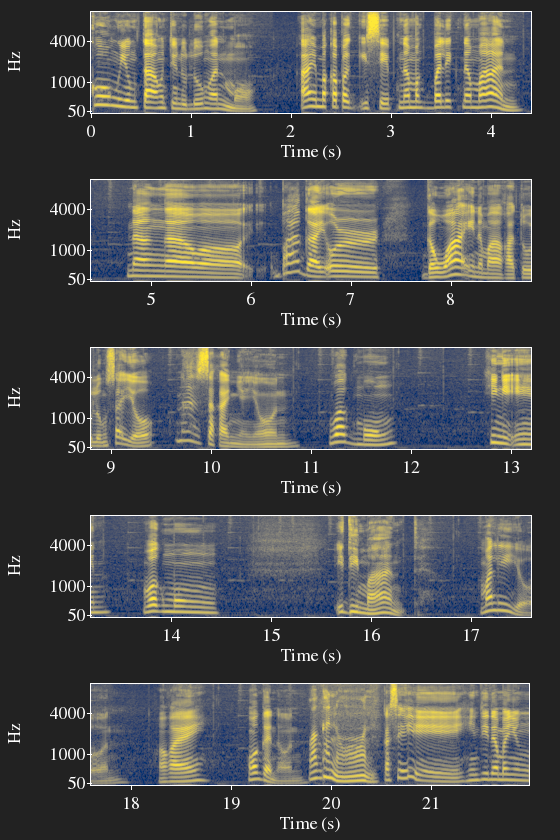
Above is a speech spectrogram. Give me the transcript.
Kung yung taong tinulungan mo ay makapag-isip na magbalik naman ng ah, bagay or gawain na makakatulong sa iyo, nasa kanya yon. Huwag mong hingiin. Huwag mong i-demand. Mali yun. Okay? Huwag ganon. Huwag ganon. Kasi hindi naman yung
